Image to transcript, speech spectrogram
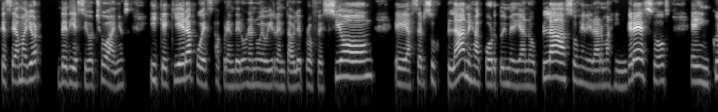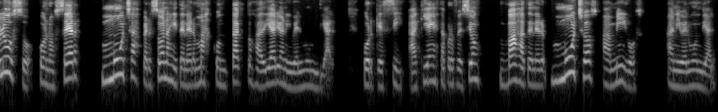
que sea mayor de 18 años y que quiera pues aprender una nueva y rentable profesión, eh, hacer sus planes a corto y mediano plazo, generar más ingresos e incluso conocer muchas personas y tener más contactos a diario a nivel mundial. Porque sí, aquí en esta profesión vas a tener muchos amigos a nivel mundial.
